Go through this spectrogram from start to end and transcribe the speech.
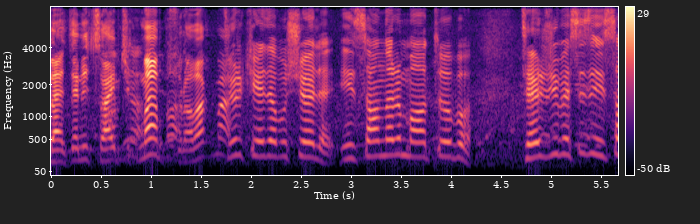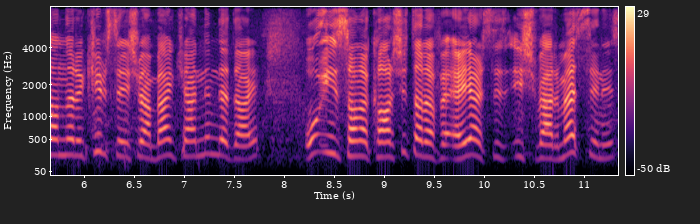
ben seni hiç sahip çıkmam. Kusura bakma. Türkiye'de bu şöyle. İnsanların mantığı bu. Tecrübesiz insanları kimse iş ver. Ben kendim de dahil. O insana karşı tarafa eğer siz iş vermezseniz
